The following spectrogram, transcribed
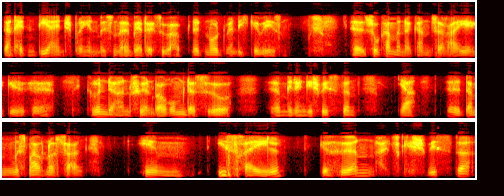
dann hätten die einspringen müssen, dann wäre das überhaupt nicht notwendig gewesen. Äh, so kann man eine ganze Reihe äh, Gründe anführen, warum das so äh, mit den Geschwistern, ja, dann muss man auch noch sagen, im Israel gehören als Geschwister,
